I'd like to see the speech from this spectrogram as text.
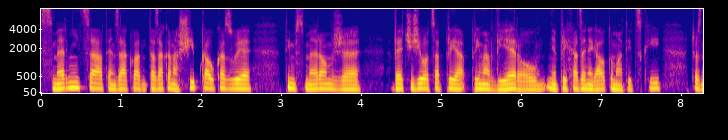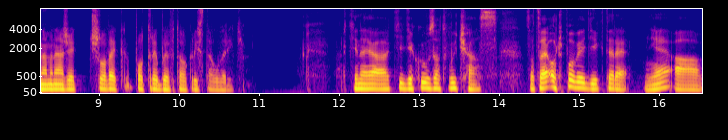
smernica, ten základ, tá základná šípka ukazuje tým smerom, že väčší život sa príjma vierou, neprichádza nejak automaticky, čo znamená, že človek potrebuje v toho Krista uveriť. Martine, já ti děkuji za tvůj čas, za tvé odpovědi, které mě a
